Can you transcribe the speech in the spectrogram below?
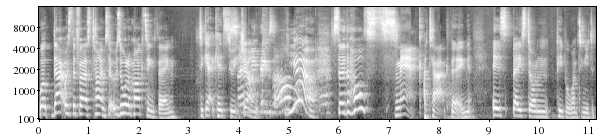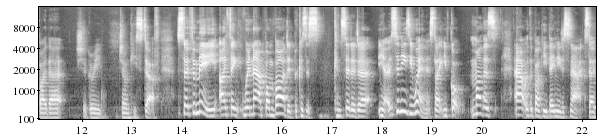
Well, that was the first time. So it was all a marketing thing to get kids to eat so junk. yeah. So the whole snack attack thing is based on people wanting you to buy their sugary, junky stuff. So for me, I think we're now bombarded because it's considered a you know it's an easy win. It's like you've got mothers out with the buggy they need a snack. So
